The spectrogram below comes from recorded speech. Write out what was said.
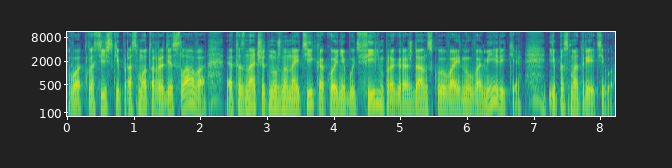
Вот, классический просмотр Радислава, это значит, нужно найти какой-нибудь фильм про гражданскую войну в Америке и посмотреть его.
